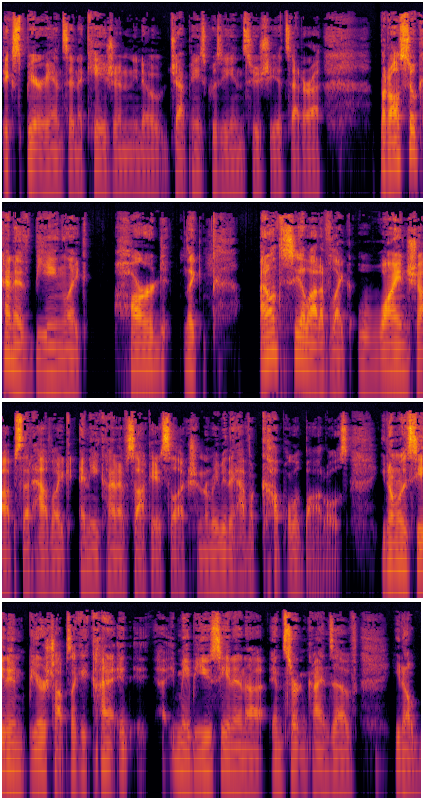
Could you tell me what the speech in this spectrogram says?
experience and occasion you know Japanese cuisine sushi etc but also kind of being like hard like I don't see a lot of like wine shops that have like any kind of sake selection, or maybe they have a couple of bottles. You don't really see it in beer shops. Like it kind of, it, it- uh, maybe you see it in a in certain kinds of, you know,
